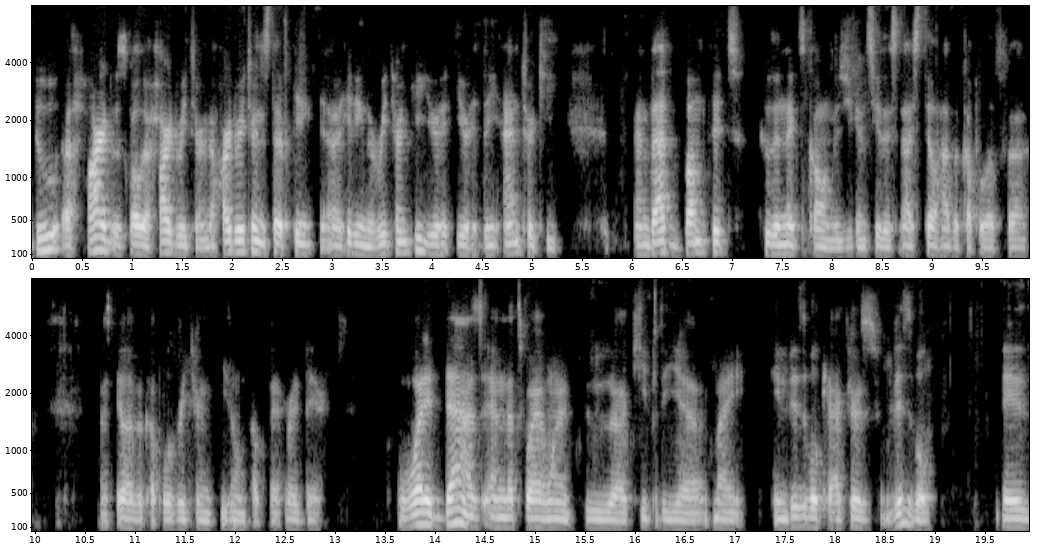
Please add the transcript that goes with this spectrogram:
do a hard, what's called a hard return. A hard return, instead of hitting, uh, hitting the return key, you, you hit the enter key. And that bumps it to the next column. As you can see this, I still have a couple of, uh, I still have a couple of return keys on top there, right there what it does, and that's why I wanted to uh, keep the uh, my invisible characters visible, is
